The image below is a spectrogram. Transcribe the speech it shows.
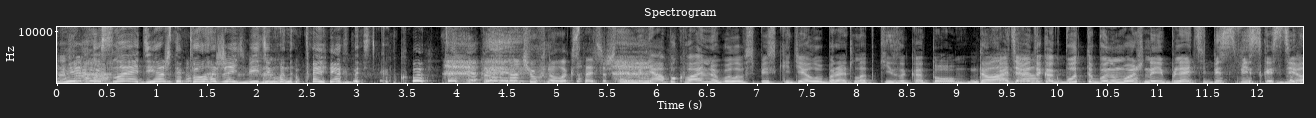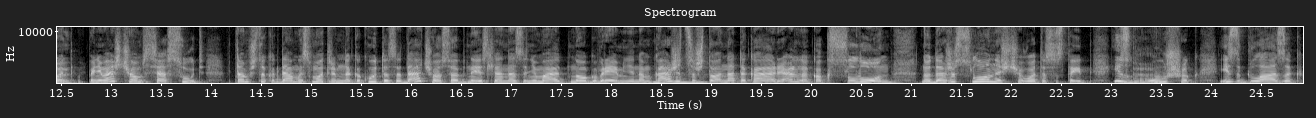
верхний слой одежды положить, видимо, на поверхность какую-то. Тоже не чухнула, кстати, что У меня буквально было в списке дел убрать лотки за котом. Да, Хотя да. это как будто бы, ну, можно и, блядь, и без списка сделать. Вот, понимаешь, в чем вся суть? В том, что когда мы смотрим на какую-то задачу, особенно если она занимает много времени, нам кажется, что она такая реально как слон. Но даже слон из чего-то состоит. Из Да. ушек, из глазок,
